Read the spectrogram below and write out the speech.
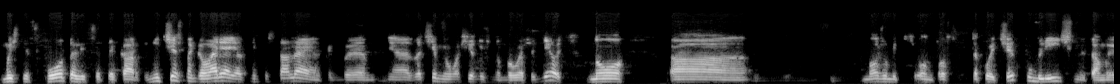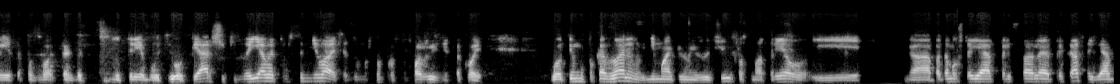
мы с ней сфотались с этой картой. Ну, честно говоря, я не представляю, как бы, э, зачем ему вообще нужно было это делать, но, э, может быть, он просто такой человек публичный, там, и это позва- как бы, ну, требует его пиарщики, но я в этом сомневаюсь, я думаю, что он просто по жизни такой. Вот ему показали, он внимательно изучил, посмотрел, и э, потому что я представляю прекрасно, я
